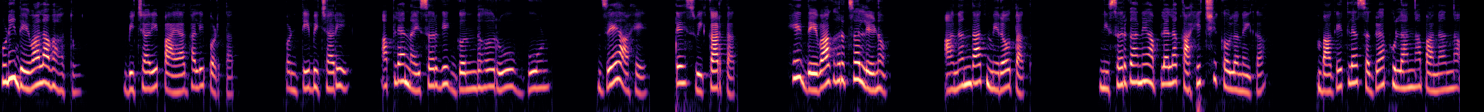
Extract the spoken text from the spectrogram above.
कुणी देवाला वाहतो. बिचारी पायाखाली पडतात. पण ती बिचारी आपल्या नैसर्गिक गंध रूप गुण जे आहे ते स्वीकारतात. हे देवाघरचं लेणं आनंदात मिरवतात. निसर्गाने आपल्याला काहीच शिकवलं नाही का? बागेतल्या सगळ्या फुलांना पानांना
